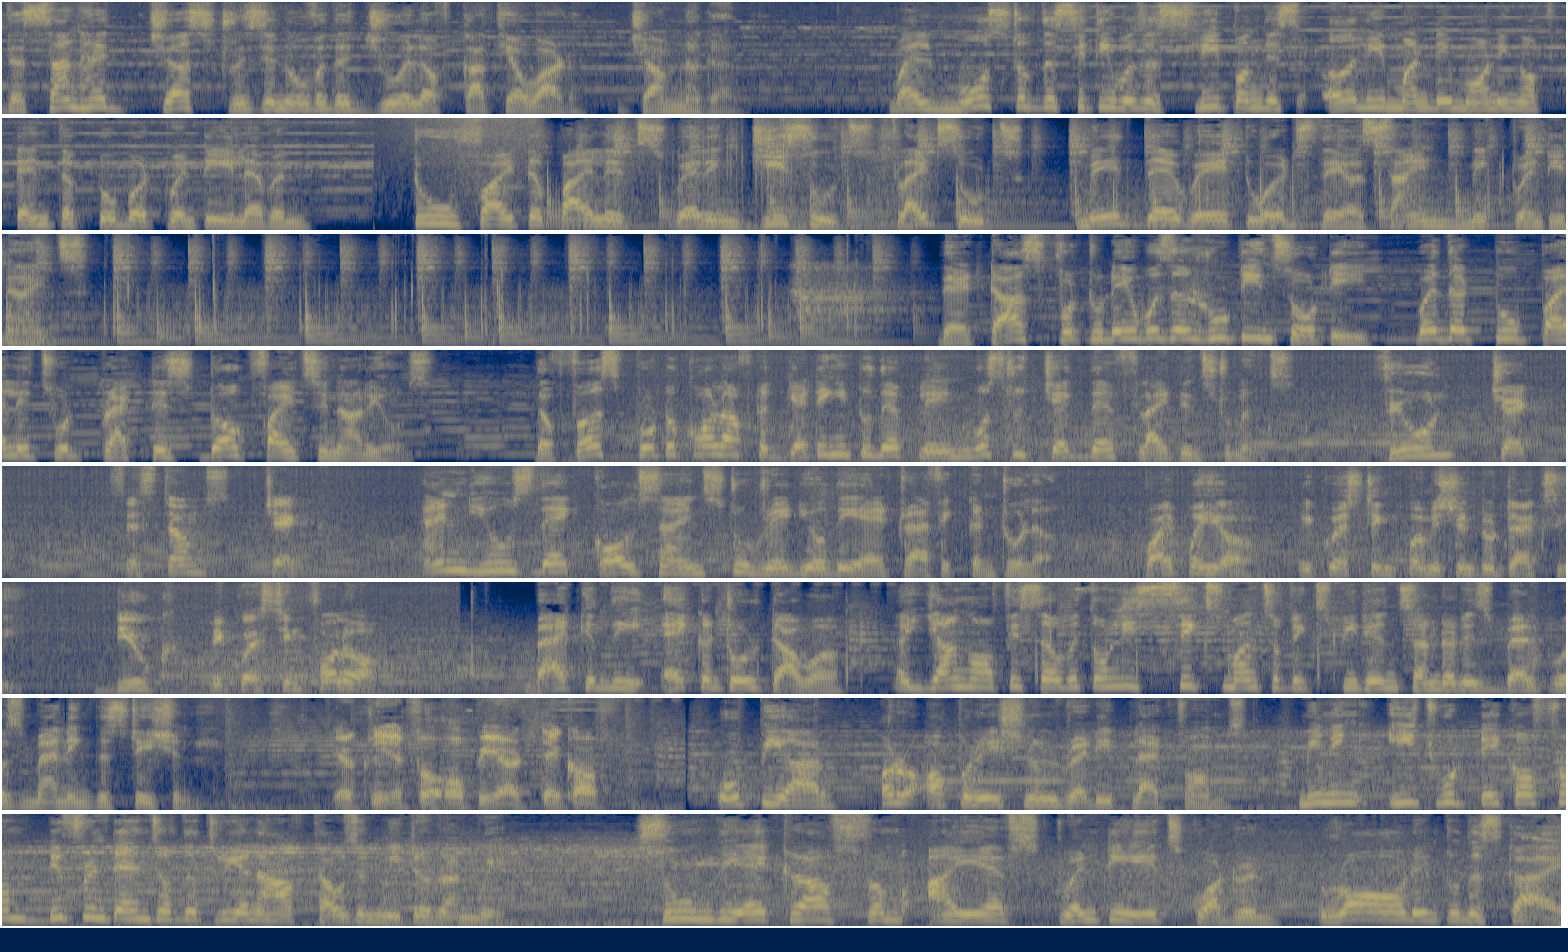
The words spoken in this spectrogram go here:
The sun had just risen over the jewel of Kathiawad, Jamnagar. While most of the city was asleep on this early Monday morning of 10th October 2011, two fighter pilots wearing G suits, flight suits, made their way towards their assigned MiG 29s. Their task for today was a routine sortie where the two pilots would practice dogfight scenarios. The first protocol after getting into their plane was to check their flight instruments. Fuel, check. Systems, check. And use their call signs to radio the air traffic controller. Viper here, requesting permission to taxi. Duke, requesting follow-up. Back in the air control tower, a young officer with only six months of experience under his belt was manning the station. You're cleared for OPR takeoff. OPR or operational ready platforms, meaning each would take off from different ends of the 3,500 meter runway. Soon the aircrafts from IAF's 28th Squadron roared into the sky.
